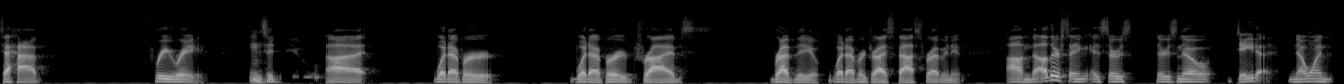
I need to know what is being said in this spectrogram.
to have free reign mm-hmm. to do uh, whatever whatever drives revenue, whatever drives fast revenue. Um, the other thing is there's there's no data. No one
